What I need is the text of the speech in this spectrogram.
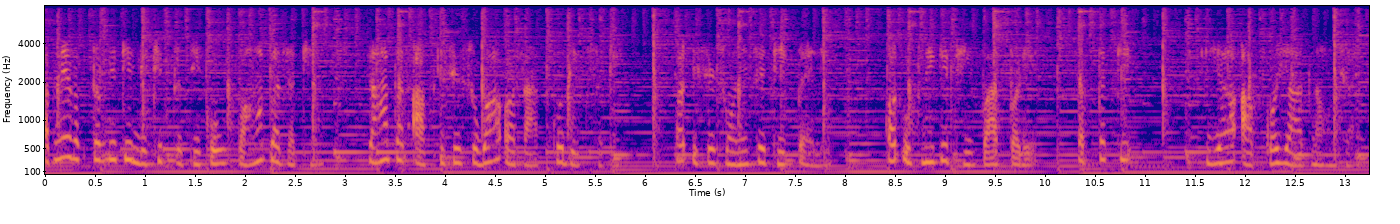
अपने वक्तव्य की लिखित प्रति को वहाँ पर रखें, जहाँ पर आप इसे सुबह और रात को देख सकें और इसे सोने से ठीक पहले और उठने के ठीक बाद पढ़े, तब तक कि यह आपको याद ना हो जाए।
